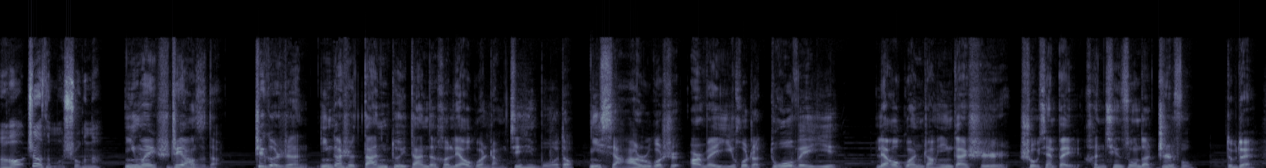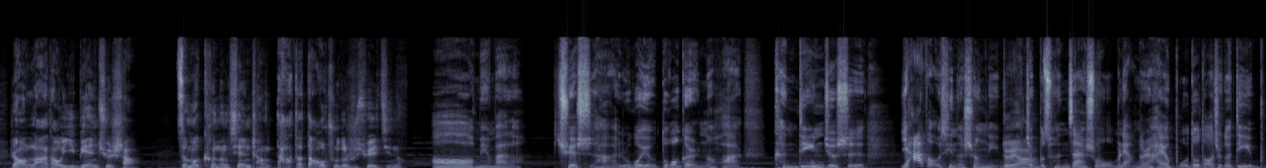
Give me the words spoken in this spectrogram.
哦，这怎么说呢？因为是这样子的，这个人应该是单对单的和廖馆长进行搏斗。你想啊，如果是二 v 一或者多 v 一，廖馆长应该是首先被很轻松的制服，对不对？然后拉到一边去杀，怎么可能现场打的到处都是血迹呢？哦，明白了，确实哈，如果有多个人的话，肯定就是。压倒性的胜利，对啊，就不存在说我们两个人还要搏斗到这个地步。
